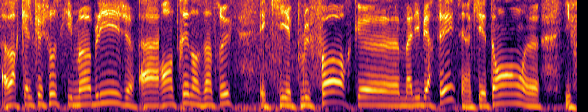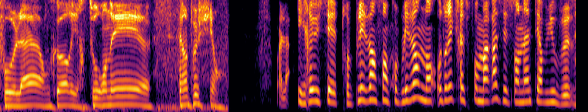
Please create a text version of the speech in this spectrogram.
Avoir quelque chose qui m'oblige à rentrer dans un truc et qui est plus fort que ma liberté, c'est inquiétant. Euh, il faut là encore y retourner. euh, C'est un peu chiant. Voilà, il réussit à être plaisant sans complaisant. Non, Audrey Crespo-Mara, c'est son intervieweuse,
